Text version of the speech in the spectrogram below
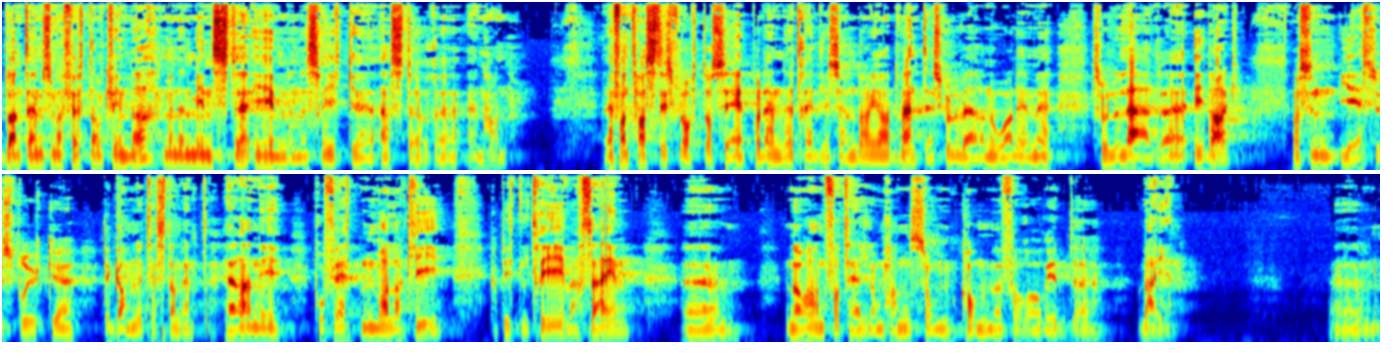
Blant dem som er født av kvinner, men den minste i himlenes rike er større enn han. Det er fantastisk flott å se på denne tredje søndag i advent. Det skulle være noe av det vi skulle lære i dag. Hvordan Jesus bruker Det gamle testamentet. Her er han i profeten Malaki, kapittel 3, vers 1, eh, når han forteller om han som kommer for å rydde veien. Eh,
